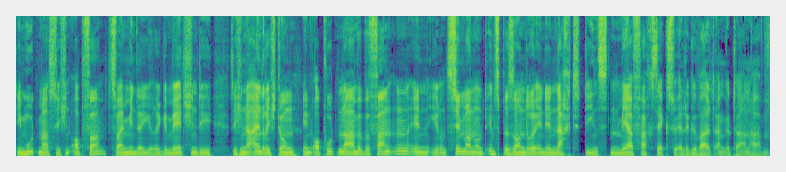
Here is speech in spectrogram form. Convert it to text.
die mutmaßlichen Opfer, zwei minderjährige Mädchen, die sich in der Einrichtung in Obhutnahme befanden, in ihren Zimmern und insbesondere in den Nachtdiensten mehrfach sexuelle Gewalt angetan haben.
